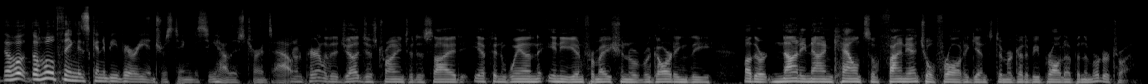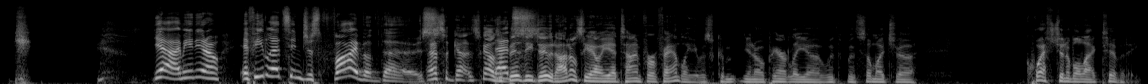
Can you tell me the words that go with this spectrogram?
the whole the whole thing is going to be very interesting to see how this turns out. And apparently, the judge is trying to decide if and when any information regarding the other 99 counts of financial fraud against him are going to be brought up in the murder trial. Yeah, I mean, you know, if he lets in just five of those, That's a guy. This guy was a busy dude. I don't see how he had time for a family. It was, you know, apparently uh, with with so much uh, questionable activity.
